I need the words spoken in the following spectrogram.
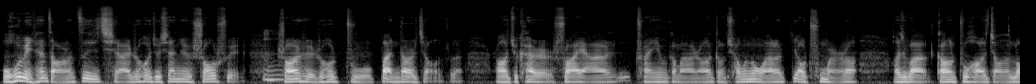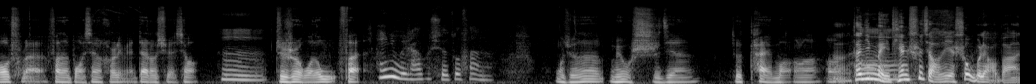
我会每天早上自己起来之后就先去烧水，烧完水之后煮半袋饺子，然后就开始刷牙、穿衣服干嘛，然后等全部弄完了要出门了，然后就把刚煮好的饺子捞出来放在保鲜盒里面带到学校。嗯，这是我的午饭。哎，你为啥不学做饭呢？我觉得没有时间，就太忙了啊。但你每天吃饺子也受不了吧？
